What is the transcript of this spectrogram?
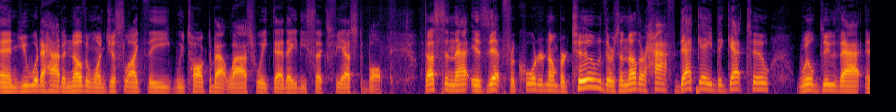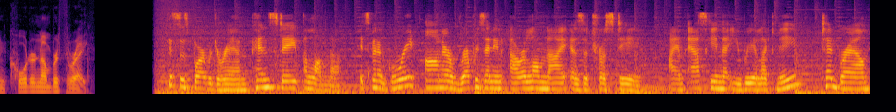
and you would have had another one just like the we talked about last week, that 86 Fiesta Bowl. Dustin, that is it for quarter number two. There's another half decade to get to. We'll do that in quarter number three. This is Barbara Doran, Penn State alumna. It's been a great honor representing our alumni as a trustee. I am asking that you reelect me, Ted Brown,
